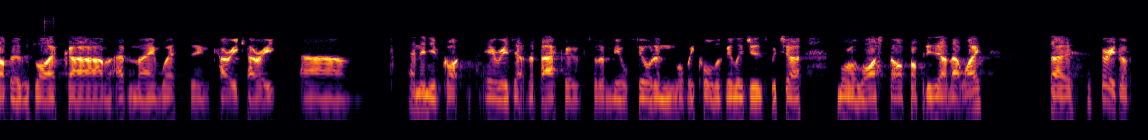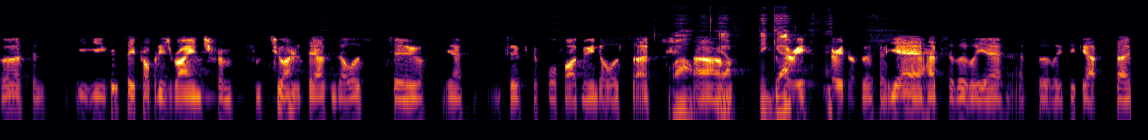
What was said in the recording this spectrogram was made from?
suburbs like um, Abermain, Weston, Curry Kurri. Um, and then you've got areas out the back of sort of Millfield and what we call the villages, which are more lifestyle properties out that way. So it's very diverse, and you can see properties range from, from $200,000 to know to, to four or five million dollars. So wow, um, yeah. big gap. Very very diverse. Yeah, absolutely. Yeah, absolutely big gap. So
